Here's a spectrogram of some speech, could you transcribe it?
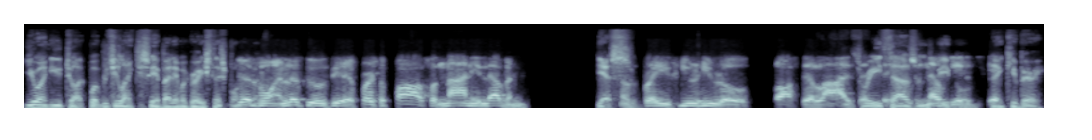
You're on UTalk. What would you like to say about immigration this morning? Good morning. Look who's here. First of all, for 9 11. Yes. Those brave heroes lost their lives. 3,000 people. Thank you, Barry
